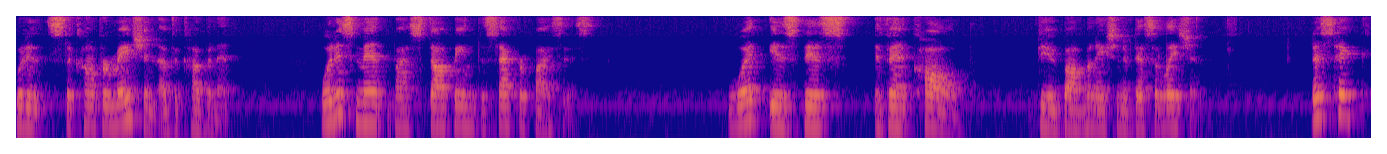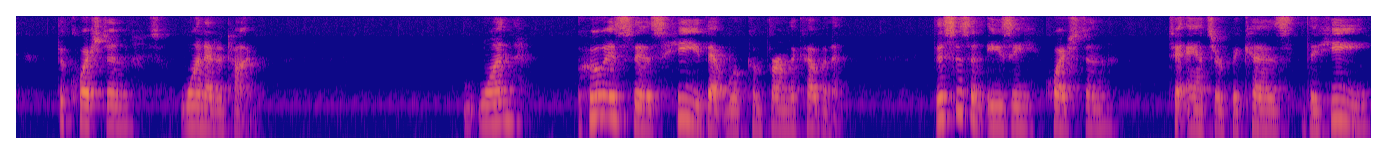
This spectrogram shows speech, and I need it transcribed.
What is the confirmation of the covenant? What is meant by stopping the sacrifices? What is this event called? The abomination of desolation. Let's take the questions one at a time. One, who is this he that will confirm the covenant? This is an easy question to answer because the he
